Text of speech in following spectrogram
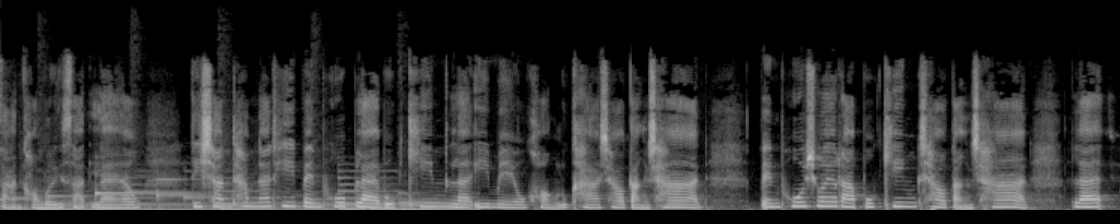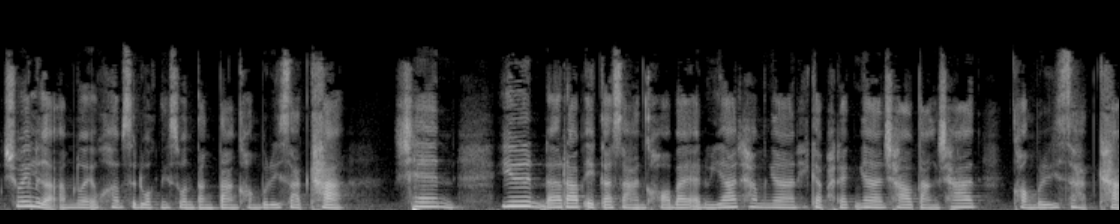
สารของบริษัทแล้ว ดิฉันทำหน้าที่เป็นผู้แปลบุ๊กคิงและอีเมลของลูกค้าชาวต่างชาติ เป็นผู้ช่วยรับบุ๊กคิงชาวต่างชาติ และช่วยเหลืออำนวยความสะดวกในส่วนต่างๆ ของบริษัทค่ะ เช่น ยื่นและรับเอกสารขอใบอนุญาตทำงานให้กับพนักงานชาวต่างชาติของบริษัทค่ะ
